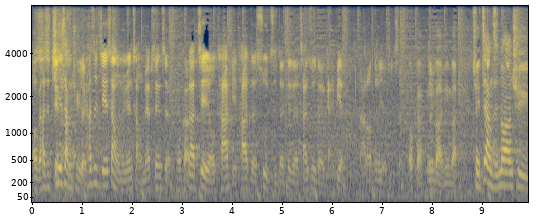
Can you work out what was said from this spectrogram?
OK，它是接上去的对，它是接上我们原厂的 map sensor。 OK 那借由它给它的数值的这个参数的改变， 达到动力的提升。 OK，明白明白。所以这样子弄上去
